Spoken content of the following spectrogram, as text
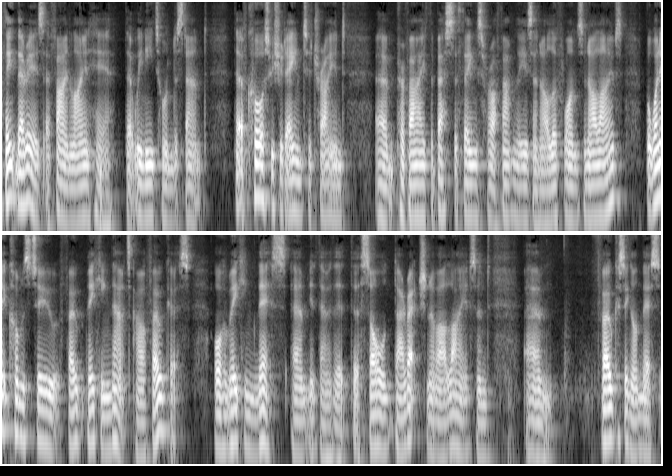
think there is a fine line here that we need to understand. That, of course, we should aim to try and um, provide the best of things for our families and our loved ones and our lives. But when it comes to fo- making that our focus, or making this, um, you know, the, the sole direction of our lives and um, focusing on this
